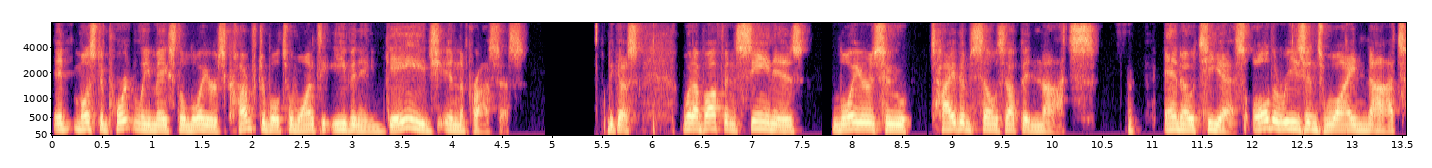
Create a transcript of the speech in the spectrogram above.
It most importantly makes the lawyers comfortable to want to even engage in the process. Because what I've often seen is lawyers who tie themselves up in knots, N O T S, all the reasons why not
